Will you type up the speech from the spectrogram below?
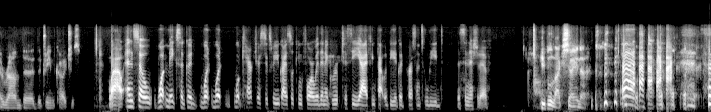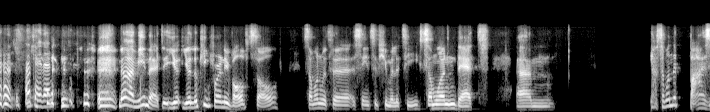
around the the dream coaches. Wow. And so what makes a good what what what characteristics were you guys looking for within a group to see, yeah, I think that would be a good person to lead this initiative? People like Shayna. okay, then. no, I mean that. You, you're looking for an evolved soul, someone with a, a sense of humility, someone that, um, yeah, someone that buys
